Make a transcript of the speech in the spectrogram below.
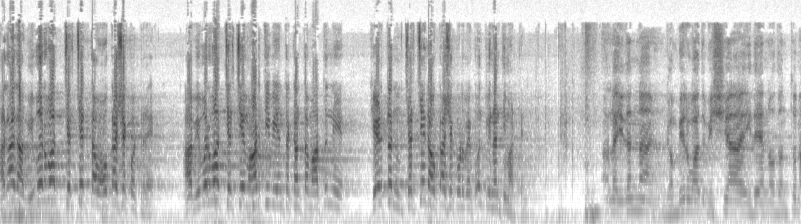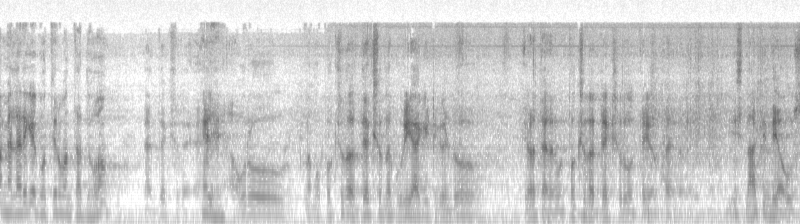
ಹಾಗಾಗಿ ಆ ವಿವರವಾದ ಚರ್ಚೆಗೆ ತಾವು ಅವಕಾಶ ಕೊಟ್ಟರೆ ಆ ವಿವರವಾದ ಚರ್ಚೆ ಮಾಡ್ತೀವಿ ಅಂತಕ್ಕಂಥ ಮಾತನ್ನ ಹೇಳ್ತಾ ಚರ್ಚೆಗೆ ಅವಕಾಶ ಕೊಡಬೇಕು ಅಂತ ವಿನಂತಿ ಮಾಡ್ತೇನೆ. ಅಲ್ಲ ಇದನ್ನ ಗಂಭೀರವಾದ ವಿಷಯ ಇದೆ ಅನ್ನೋದಂತೂ ನಮ್ಮೆಲ್ಲರಿಗೆ ಗೊತ್ತಿರುವಂತದ್ದು ಅಧ್ಯಕ್ಷರೇ ಹೇಳಿ ಹೇಳಿ. ಅವರು ನಮ್ಮ ಪಕ್ಷದ ಅಧ್ಯಕ್ಷರನ್ನ ಗುರಿಯಾಗಿ ಇಟ್ಕೊಂಡು ಹೇಳ್ತಾ ಇದ್ದಾರೆ. ಒಂದು ಪಕ್ಷದ ಅಧ್ಯಕ್ಷರು ಅಂತ ಹೇಳ್ತಾ ಇದ್ದಾರೆ. Is not in the house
